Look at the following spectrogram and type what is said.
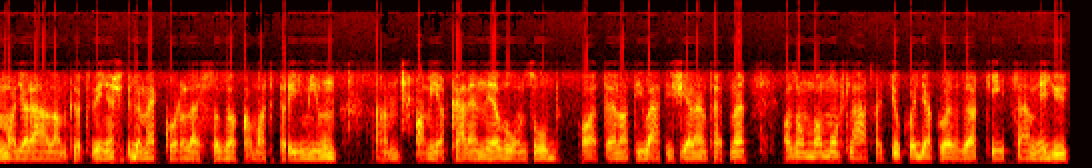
magyar államkötvény esetében mekkora lesz az a kamat prémium, ami akár ennél vonzóbb alternatívát is jelenthetne. Azonban most láthatjuk, hogy gyakorlatilag két számjegyű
